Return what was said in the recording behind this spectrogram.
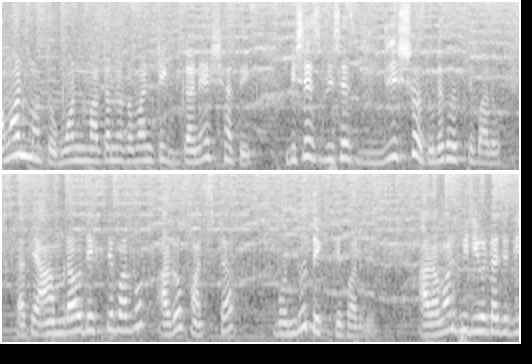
আমার মতো মন মাতানো রোমান্টিক গানের সাথে বিশেষ বিশেষ দৃশ্য তুলে ধরতে পারো। তাতে আমরাও দেখতে পারব, আরও পাঁচটা বন্ধু দেখতে পারবে। আর আমার ভিডিওটা যদি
